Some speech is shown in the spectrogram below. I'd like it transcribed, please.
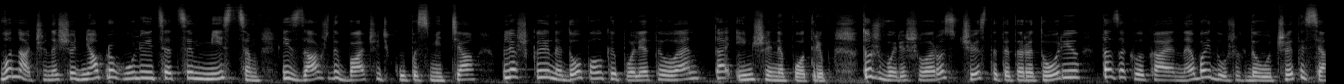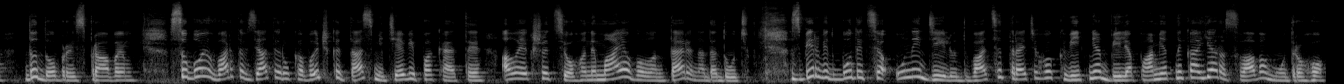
Вона чи не щодня прогулюється цим місцем і завжди бачить купи сміття, пляшки, недопалки, поліетилен та інший непотріб. Тож вирішила розчистити територію та закликає небайдужих долучитися до доброї справи. Собою варто взяти рукавички та сміттєві пакети. Але якщо цього немає, волонтери нададуть. Збір відбудеться у неділю, 23 квітня, біля пам'ятника Ярослава Мудрого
